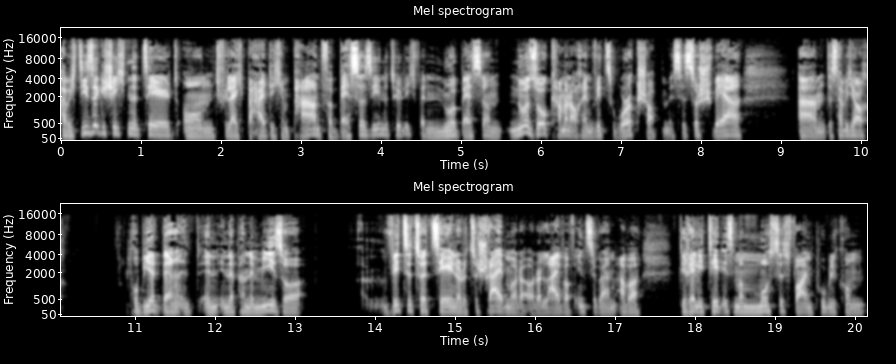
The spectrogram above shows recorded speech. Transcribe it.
habe ich diese Geschichten erzählt und vielleicht behalte ich ein paar und verbessere sie natürlich, werden nur besser. Und nur so kann man auch einen Witz workshoppen. Es ist so schwer, ähm, das habe ich auch probiert während in, in der Pandemie so äh, Witze zu erzählen oder zu schreiben oder, oder live auf Instagram, aber die Realität ist, man muss es vor einem Publikum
